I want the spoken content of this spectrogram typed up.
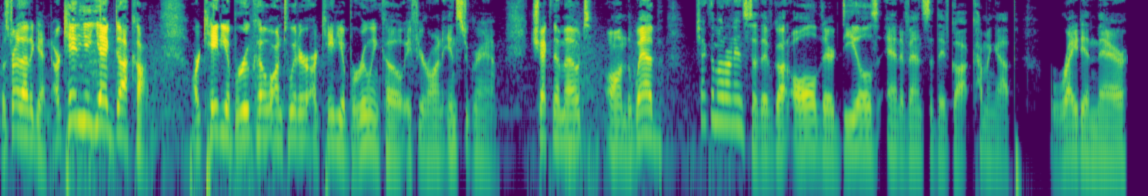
Let's try that again. arcadiayeg.com. Arcadia Brew Co. on Twitter, Arcadia Brewing Co. if you're on Instagram. Check them out on the web. Check them out on Insta. They've got all their deals and events that they've got coming up right in there.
